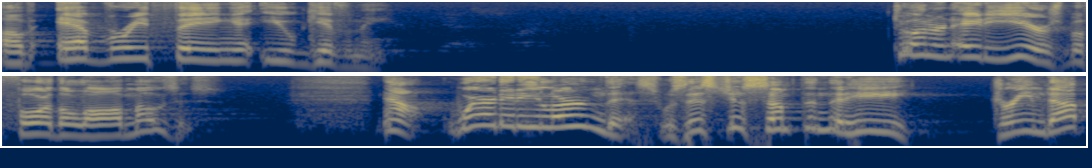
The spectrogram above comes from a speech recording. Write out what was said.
of everything that you give me. 280 years before the law of Moses. Now, where did he learn this? Was this just something that he dreamed up?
